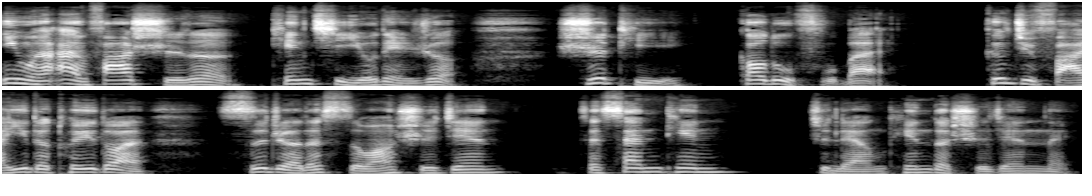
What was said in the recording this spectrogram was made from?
因为案发时的天气有点热，尸体高度腐败。根据法医的推断，死者的死亡时间在三天至两天的时间内。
